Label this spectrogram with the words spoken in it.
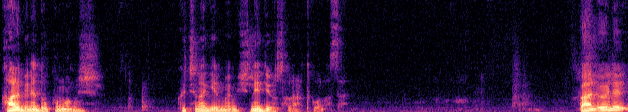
Kalbine dokunmamış. Kıçına girmemiş. Ne diyorsan artık ona sen. Ben öyle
